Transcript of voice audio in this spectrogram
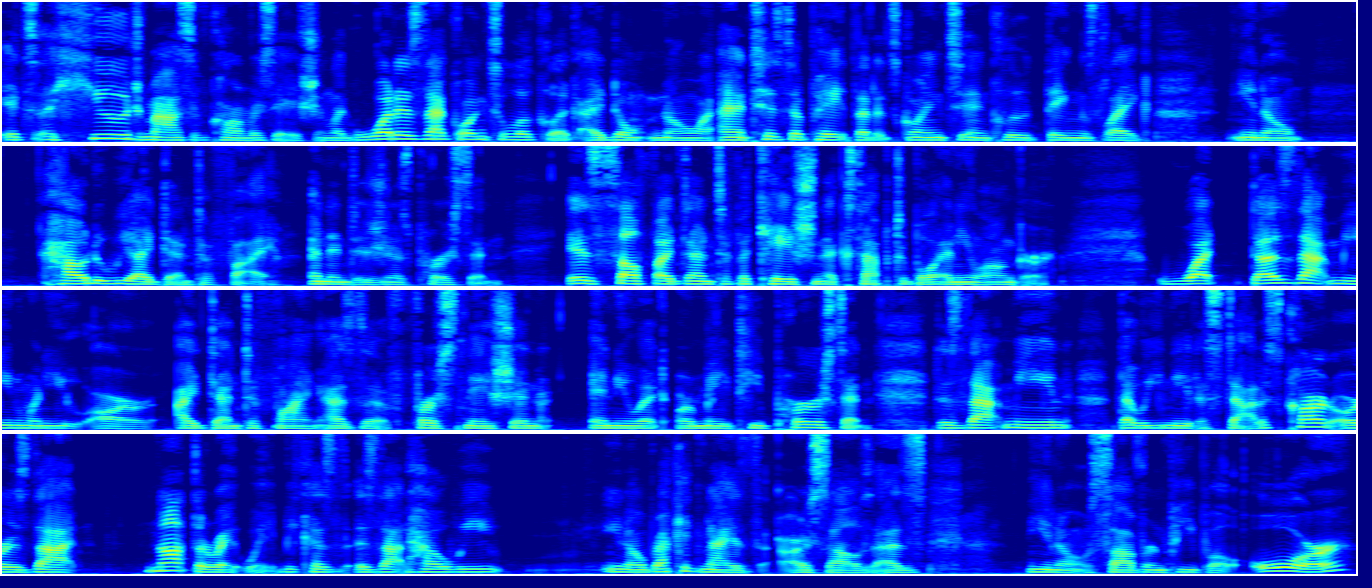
It's a huge, massive conversation. Like, what is that going to look like? I don't know. I anticipate that it's going to include things like, you know, how do we identify an Indigenous person? Is self identification acceptable any longer? What does that mean when you are identifying as a First Nation, Inuit, or Metis person? Does that mean that we need a status card, or is that not the right way? Because is that how we, you know, recognize ourselves as, you know, sovereign people? Or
